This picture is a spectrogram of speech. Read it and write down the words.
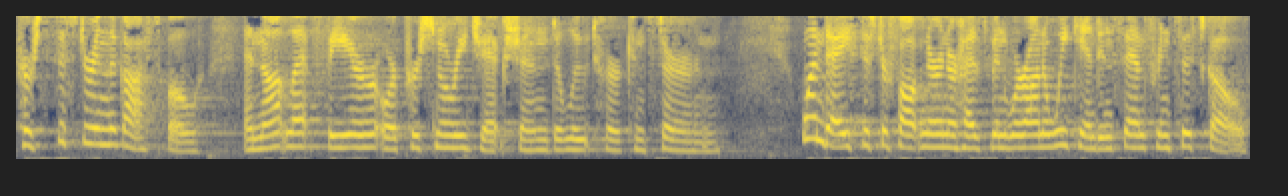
her sister in the gospel, and not let fear or personal rejection dilute her concern. One day, Sister Faulkner and her husband were on a weekend in San Francisco.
